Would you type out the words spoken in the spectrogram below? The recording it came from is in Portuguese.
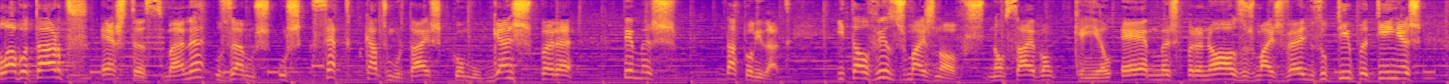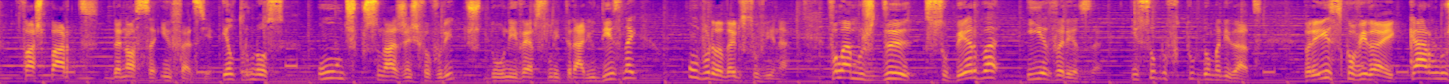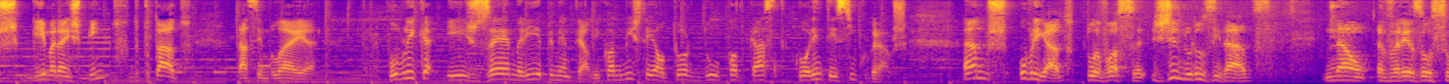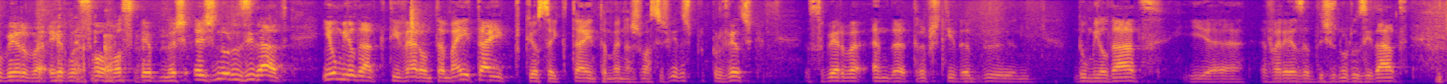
Olá, boa tarde. Esta semana usamos os sete pecados mortais como gancho para temas da atualidade. E talvez os mais novos não saibam quem ele é, mas para nós, os mais velhos, o tio Patinhas faz parte da nossa infância. Ele tornou-se um dos personagens favoritos do universo literário Disney, um verdadeiro sovina. Falamos de soberba e avareza e sobre o futuro da humanidade. Para isso, convidei Carlos Guimarães Pinto, deputado da Assembleia da República, e José Maria Pimentel, economista e autor do podcast 45 Graus. Ambos, obrigado pela vossa generosidade, não avareza ou soberba em relação ao vosso tempo, mas a generosidade e a humildade que tiveram também, e têm, porque eu sei que têm também nas vossas vidas, porque por vezes a soberba anda travestida de, de humildade e a avareza de generosidade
